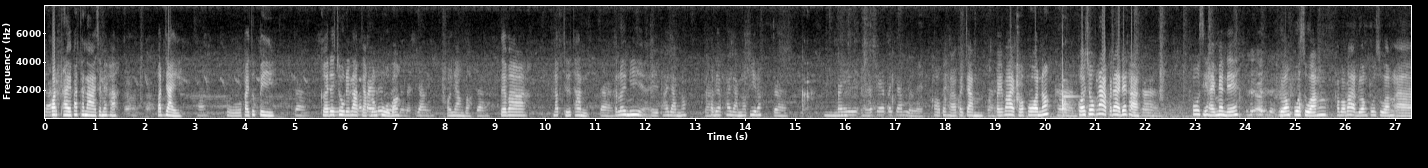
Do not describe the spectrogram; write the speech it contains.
จ้ะวัดไพรพัฒนาใช่ไหมคะ วัดใหญ่ค่ะโอ้ไปทุกปี จ้ะเคยได้โชคได้ลาบจากหลวงปู่บ่ก็ไปเรื่อยๆนั่นน่ะยังเอายังบ่จ้ะแต่ว่านับถือท่าน จ้ะก็เลยมีไอ้ผ้ายันเนาะจ้ะเขาเรียกผ้ายันเนาะพี่เนาะจ้ะอืม ไปหาแกประจำนั่นแหละเขาไปหาประจำจ้ะ ไปไหว้ขอพรเนาะค่ะขอโชคลาภก็ได้เด้อค่ะ ค่ะ ปู่สิให้แม่นเด้หลวงปู่สวง เขาบอกว่าหลวงปู่สวงอ่า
